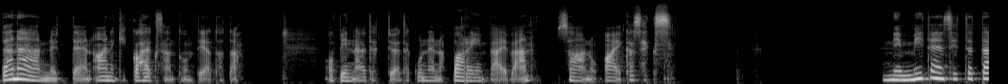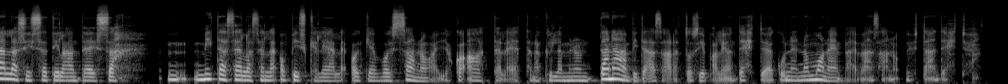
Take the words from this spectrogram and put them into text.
tänään nyt teen ainakin kahdeksan tuntia tota opinnäytetyötä, kun en ole pariin päivään saanut aikaiseksi. Niin miten sitten tällaisissa tilanteissa, mitä sellaiselle opiskelijalle oikein voisi sanoa, joka ajattelee, että no kyllä minun tänään pitää saada tosi paljon tehtyä, kun en ole moneen päivään saanut yhtään tehtyä?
